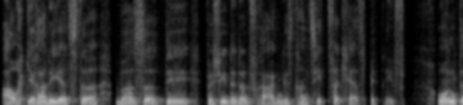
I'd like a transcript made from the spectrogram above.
Auch gerade jetzt, äh, was äh, die verschiedenen Fragen des Transitverkehrs betrifft. Und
